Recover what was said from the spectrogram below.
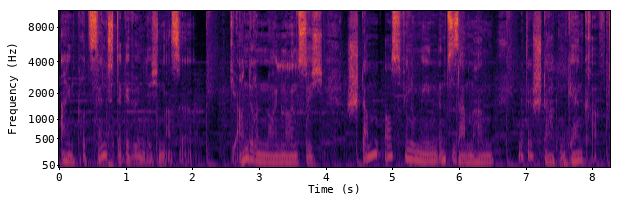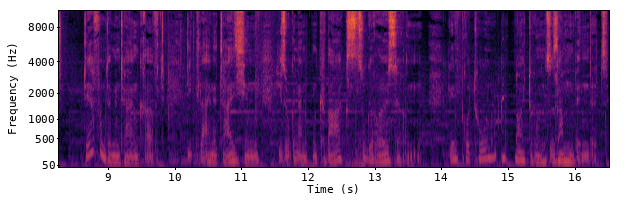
1% der gewöhnlichen Masse. Die anderen 99 stammen aus Phänomenen im Zusammenhang mit der starken Kernkraft, der fundamentalen Kraft, die kleine Teilchen, die sogenannten Quarks, zu größeren, den Protonen und Neutronen zusammenbindet,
